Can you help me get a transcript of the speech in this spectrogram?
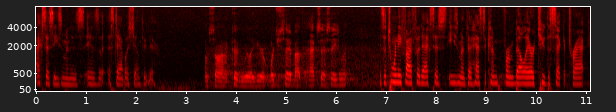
access easement is, is established down through there. I'm sorry, I couldn't really hear. What'd you say about the access easement? It's a 25-foot access easement that has to come from Bel Air to the second track,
